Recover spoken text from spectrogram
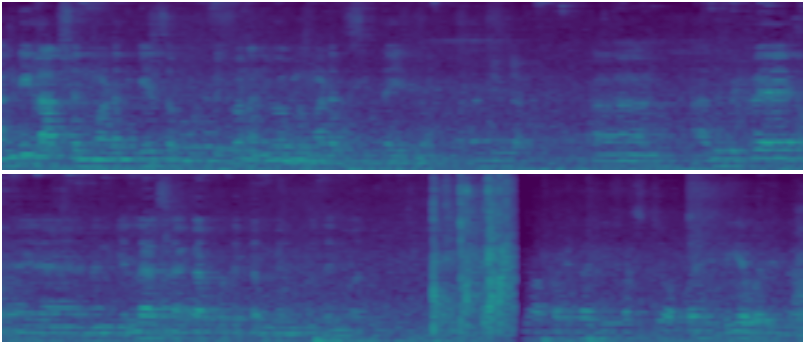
ಅಂಗಡಿಗಳು ಆಪ್ಷನ್ ಮಾಡೋದಕ್ಕೆ ಏನು ಸಪೋರ್ಟ್ ಬೇಕೋ ನಾನು ಇವಾಗಲೂ ಮಾಡೋದು ಸಿಗ್ತಾ ಇದ್ದೀನಿ ಅದು ಬಿಟ್ಟರೆ ನನಗೆಲ್ಲ ಸಹಕಾರ ಕೊಟ್ಟ ತಮಗೆಲ್ಲರೂ ಧನ್ಯವಾದ. ಅಪಾಯಿಂಟ್ ಆಗಿ ಫಸ್ಟ್ ಅಪಾಯಿಂಟ್ಗೆ ಬಂದಿದ್ದೆ.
